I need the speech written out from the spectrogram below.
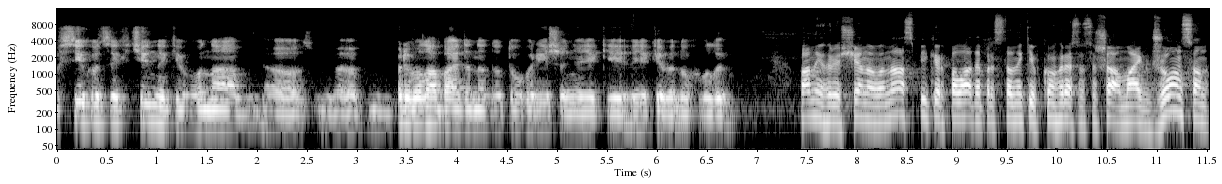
всіх оцих чинників вона е, е, привела Байдена до того рішення, яке, яке він ухвалив. Пане Ігорю, ще новина. Спікер Палати представників Конгресу США Майк Джонсон,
